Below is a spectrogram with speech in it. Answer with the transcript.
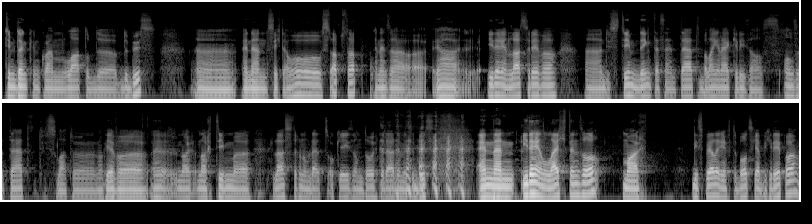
Tim Duncan kwam laat op de, op de bus. Eh, en dan zegt hij, oh, stop, stop. En dan eh, ja, iedereen luister even. Eh, dus Tim denkt dat zijn tijd belangrijker is als onze tijd. Dus laten we nog even eh, naar, naar Tim luisteren, omdat het oké is om door te rijden met de bus. en dan iedereen lacht en zo, maar die speler heeft de boodschap begrepen,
